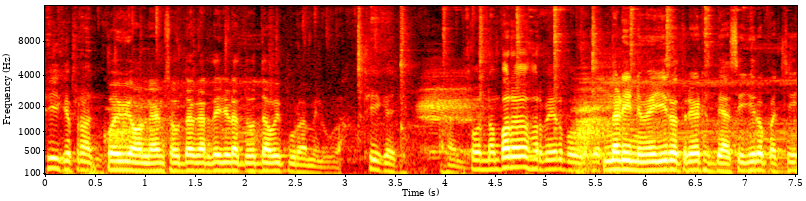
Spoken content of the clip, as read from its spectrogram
ਠੀਕ ਹੈ ਭਰਾ ਜੀ। ਕੋਈ ਵੀ ਆਨਲਾਈਨ ਸੌਦਾ ਕਰਦੇ ਜਿਹੜਾ ਦੁੱਧ ਆ ਉਹ ਵੀ ਪੂਰਾ ਮਿਲੂਗਾ। ਠੀਕ ਹੈ ਜੀ। ਸੋ ਨੰਬਰ ਹਰਵੇਲ ਬੋਲ ਦਿਓ। 9903682025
